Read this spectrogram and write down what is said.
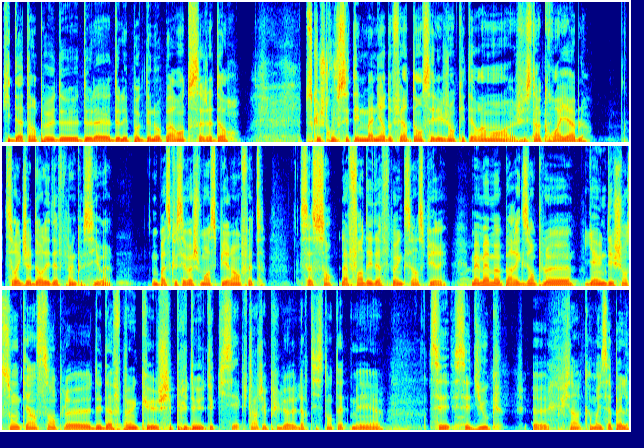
qui date un peu de, de l'époque de nos parents, tout ça, j'adore. Parce que je trouve que c'était une manière de faire danser les gens qui était vraiment euh, juste incroyable. C'est vrai que j'adore les Daft Punk aussi, ouais. Parce que c'est vachement inspiré en fait. Ça se sent. La fin des Daft Punk, c'est inspiré. Mais même, euh, par exemple, euh, il y a une des chansons qui a un sample euh, des Daft Punk, euh, je sais plus de, de qui c'est, putain, j'ai plus l'artiste en tête, mais euh, c'est c'est Duke. Euh, putain, comment il s'appelle?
